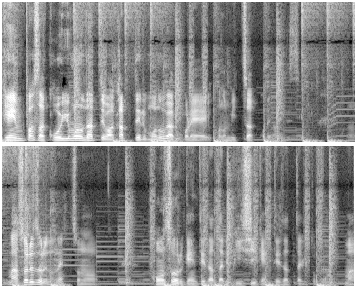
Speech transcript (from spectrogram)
ゲームパスはこういうものだって分かってるものがこれ、この3つはこれなんですよ。うんまあ、それぞれのね、その、コンソール限定だったり、PC 限定だったりとか、まあ、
